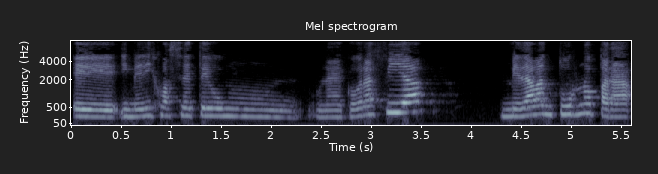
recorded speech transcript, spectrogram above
eh, y me dijo, hacete una ecografía, me daban turno para,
